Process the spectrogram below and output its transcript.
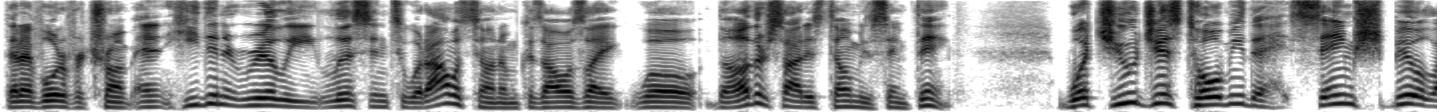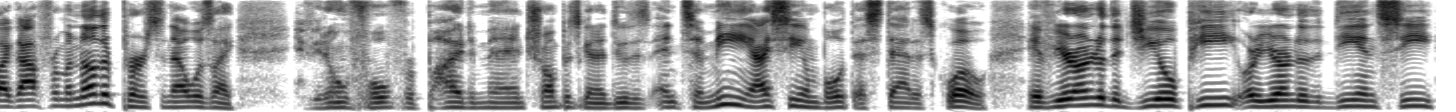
that I voted for Trump, and he didn't really listen to what I was telling him because I was like, "Well, the other side is telling me the same thing." What you just told me, the same spiel I got from another person that was like, if you don't vote for Biden, man, Trump is going to do this. And to me, I see them both as status quo. If you're under the GOP or you're under the DNC,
